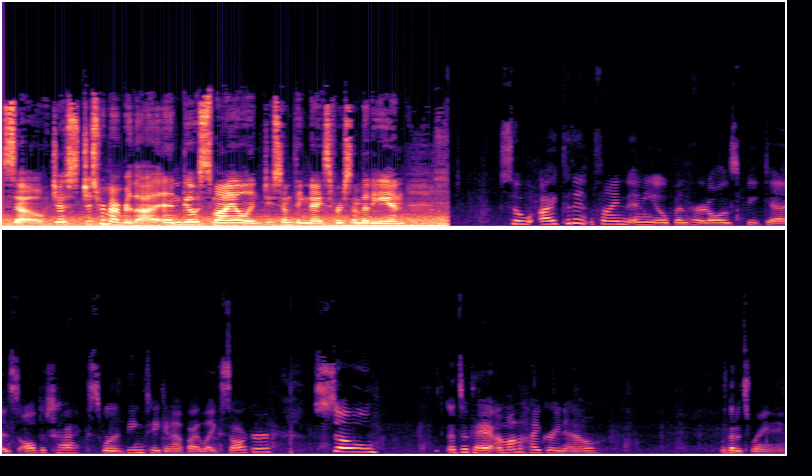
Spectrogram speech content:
So just just remember that and go smile and do something nice for somebody and so I couldn't find any open hurdles because all the tracks were being taken up by like soccer. So that's okay. I'm on a hike right now, but it's raining.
